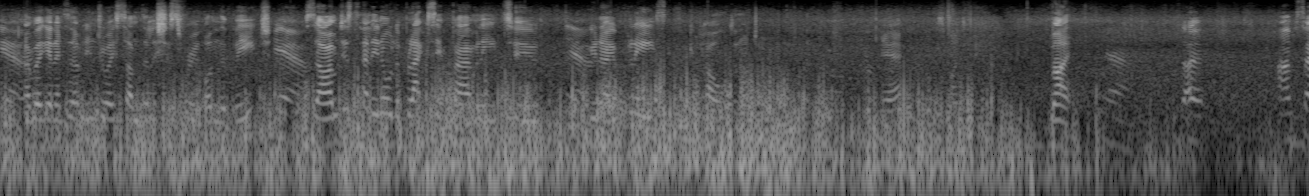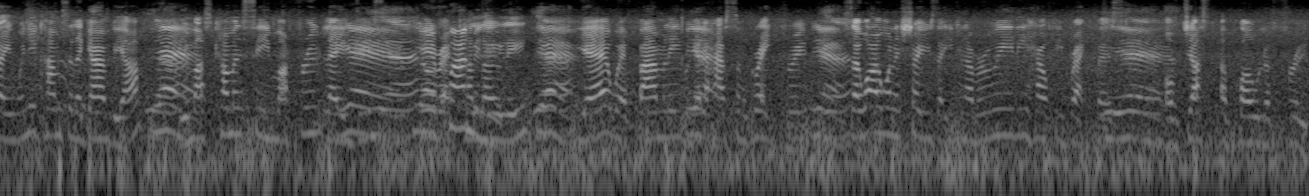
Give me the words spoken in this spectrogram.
Yeah. and we're gonna enjoy some delicious fruit on the beach. Yeah. So I'm just telling all the BlaXit family to, Yeah. you know, please hold and I'll talk about. Yeah. Right. Yeah. So I'm saying when you come to the Gambia, Yeah. you must come and see my fruit ladies Yeah. here Your at family. Kololi. Yeah. Yeah, we're family. We're Yeah. gonna have some great fruit. Yeah. So what I want to show you is that you can have a really healthy breakfast Yeah. of just a bowl of fruit,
